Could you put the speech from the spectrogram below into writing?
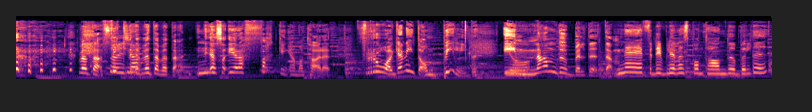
Vänta, fick ni, vänta, vänta. Mm. Alltså era fucking amatörer. Frågar ni inte om bild Jo. innan dubbeldejten? Nej för det blev en spontan dubbeldejt.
